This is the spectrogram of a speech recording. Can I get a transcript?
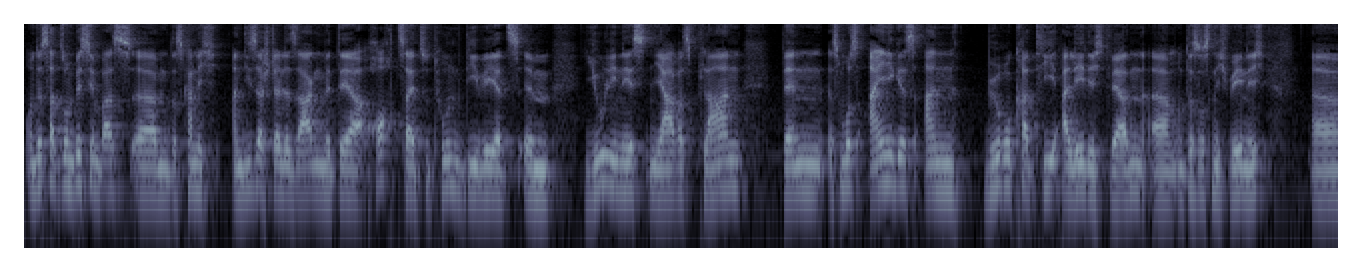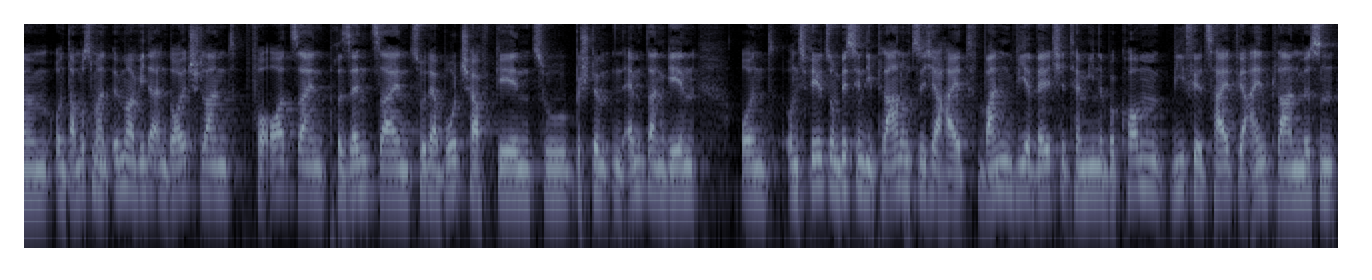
Und das hat so ein bisschen was, ähm, das kann ich an dieser Stelle sagen, mit der Hochzeit zu tun, die wir jetzt im Juli nächsten Jahres planen. Denn es muss einiges an Bürokratie erledigt werden ähm, und das ist nicht wenig. Ähm, und da muss man immer wieder in Deutschland vor Ort sein, präsent sein, zu der Botschaft gehen, zu bestimmten Ämtern gehen. Und uns fehlt so ein bisschen die Planungssicherheit, wann wir welche Termine bekommen, wie viel Zeit wir einplanen müssen.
